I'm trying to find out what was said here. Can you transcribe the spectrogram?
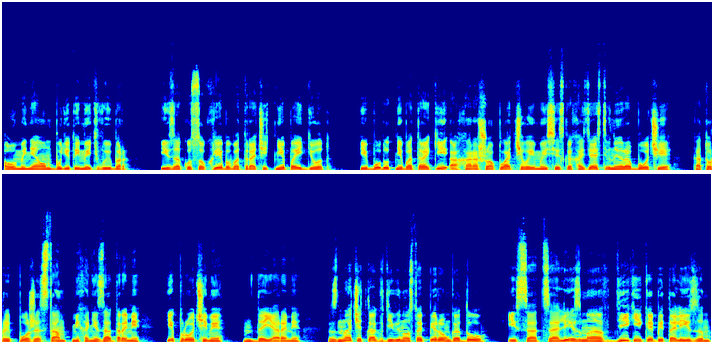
А у меня он будет иметь выбор. И за кусок хлеба батрачить не пойдет. И будут не батраки, а хорошо оплачиваемые сельскохозяйственные рабочие, которые позже станут механизаторами и прочими доярами. Значит, как в 91 году. Из социализма в дикий капитализм,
